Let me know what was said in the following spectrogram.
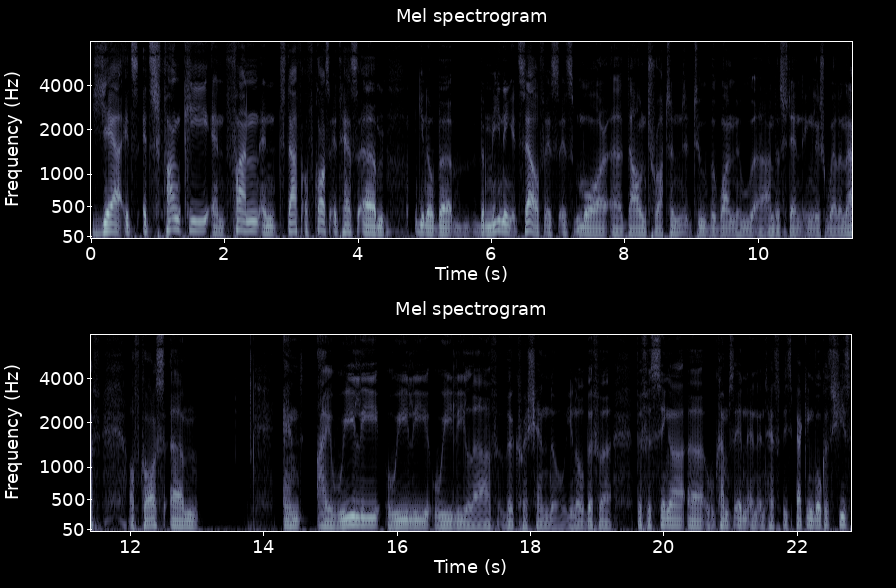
yeah, it's it's funky and fun and stuff. Of course, it has um, you know the the meaning itself is is more uh, downtrodden to the one who uh, understand English well enough, of course. Um, and I really, really, really love the crescendo. You know, with a with a singer uh, who comes in and, and has these backing vocals. She's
